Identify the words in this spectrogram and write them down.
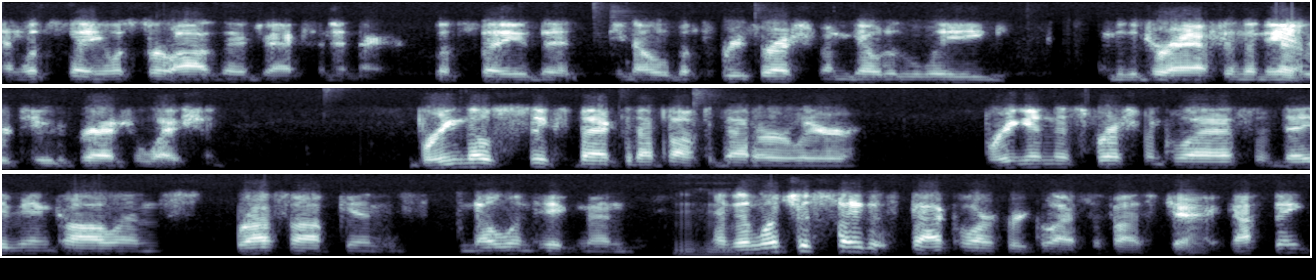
and let's say let's throw Isaiah Jackson in there. Let's say that you know the three freshmen go to the league into the draft, and then the other two to graduation. Bring those six back that I talked about earlier. Bring in this freshman class of Daimion Collins, Bryce Hopkins, Nolan Hickman, mm-hmm. and then let's just say that Skyy Clark reclassifies Jack. I think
